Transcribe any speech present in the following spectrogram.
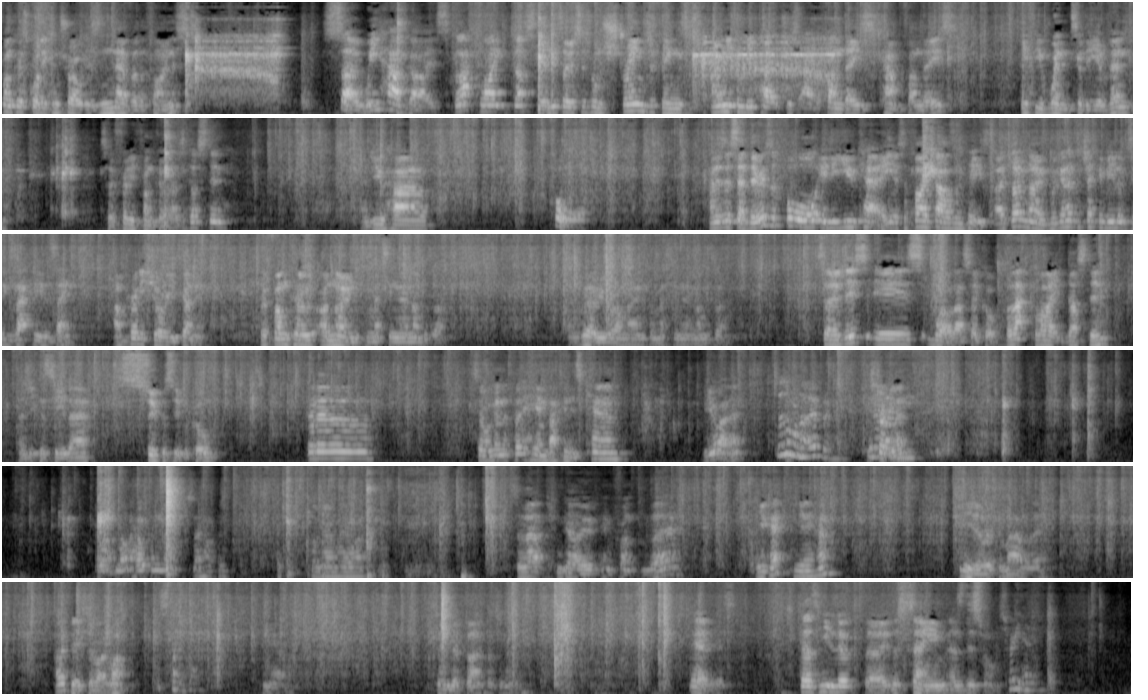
Funko's quality control is never the finest. So we have guys, Blacklight Dustin. So this is from Stranger Things. Only can be purchased at the Fun Days Camp Fun Days. If you went to the event. So Freddy Funko as Dustin. And you have four. And as I said, there is a four in the UK. It's a 5,000 piece. I don't know. We're going to have to check if he looks exactly the same. I'm pretty sure he's going to. But Funko are known for messing their numbers up. Very well known for messing their numbers up. So this is, well, that's so cool. Black light Dustin, as you can see there. Super, super cool. Ta-da! So we're going to put him back in his can. Are you alright there? Doesn't want to open. You're You struggling? Not, not helping that. Is that helping? Not going very well. So that can go in front there. You okay? You need a hand? You need to rip him out of there. Hopefully it's the right one. It's not bad. Yeah. Don't go flying across the room. There it is. Does he look though the same as this one? It's really heavy.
